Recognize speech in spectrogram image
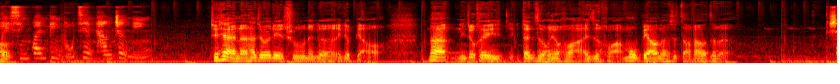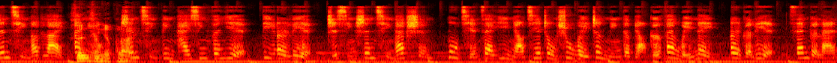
位新冠病毒健康证明。接下来呢，它就会列出那个一个表、那你就可以单子往右滑，一直滑。目标呢是找到这个申请 apply 按申请钮，apply 申请另开新分页，第二列执行申请 action。目前在疫苗接种数位证明的表格范围内，二个列，三个栏，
